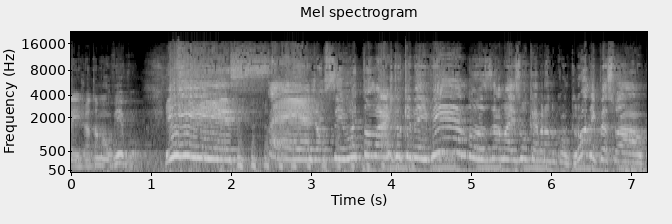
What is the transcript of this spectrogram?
Peraí, já estamos ao vivo? E sejam-se muito mais do que bem-vindos a mais um Quebrando Controle, pessoal!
